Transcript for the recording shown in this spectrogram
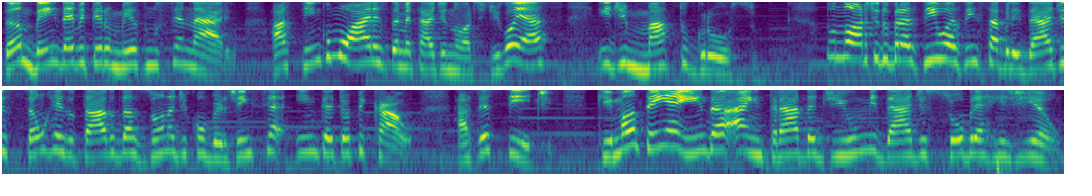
também deve ter o mesmo cenário, assim como áreas da metade norte de Goiás e de Mato Grosso. No norte do Brasil, as instabilidades são resultado da zona de convergência intertropical, a ZECIT, que mantém ainda a entrada de umidade sobre a região.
